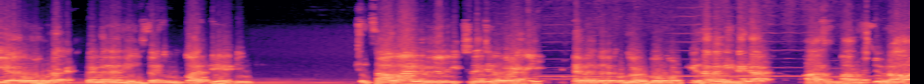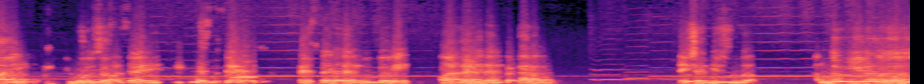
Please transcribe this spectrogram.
ఈఆర్ఓ కూడా ఖచ్చితంగా దాన్ని ఇన్స్ట్రక్షన్ పాస్ చేయండి. సామాన్య ప్రజలకు చిన్న చిన్న వాడికి ఇష్టమైన జరగకూడదు అనుకోకూడదు ఏదైనా నిజంగా మా మా దృష్టికి రావాలి. ఊరి సమస్య, ఖచ్చితంగా దాన్ని కూర్చొని మాట్లాడి దాని ప్రకారం డెసిషన్ తీసుకుందాం? అందరూ లీడర్లు కాదు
